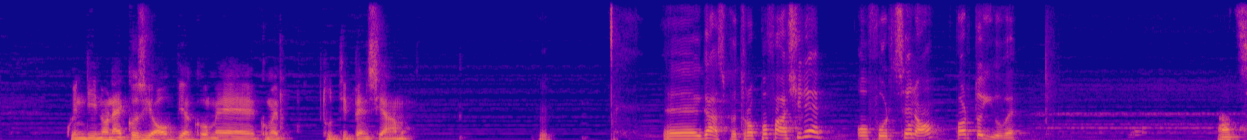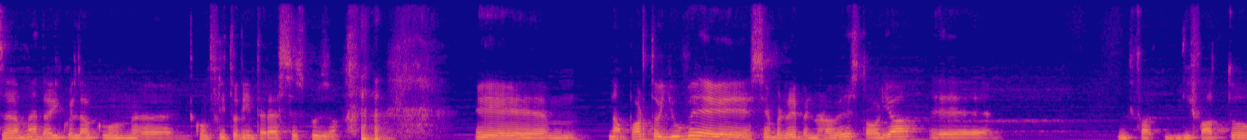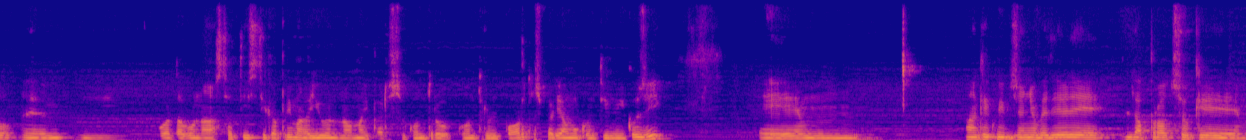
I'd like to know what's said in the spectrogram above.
quindi non è così ovvia come, come tutti pensiamo. Eh, Gasp, troppo facile o forse no? Porto Juve. Az, a me dai quella con eh, il conflitto di interesse, scusa. Ehm, no, Porto Juve sembrerebbe non avere storia. eh, di, fa- di fatto ehm, guardavo una statistica prima, la Juve non ha mai perso contro, contro il Porto, speriamo continui così. E, ehm, anche qui bisogna vedere l'approccio che,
